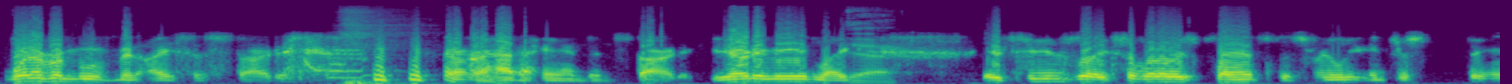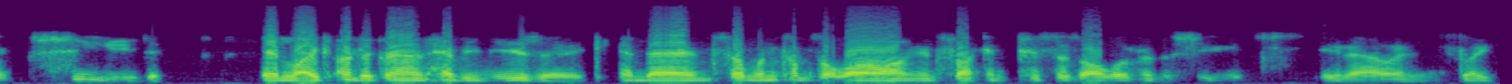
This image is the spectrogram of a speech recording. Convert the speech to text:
whatever movement ISIS started or had a hand in starting. You know what I mean? Like Yeah. it seems like someone always plants this really interesting seed in like underground heavy music, and then someone comes along and fucking pisses all over the seeds, you know, and it's like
